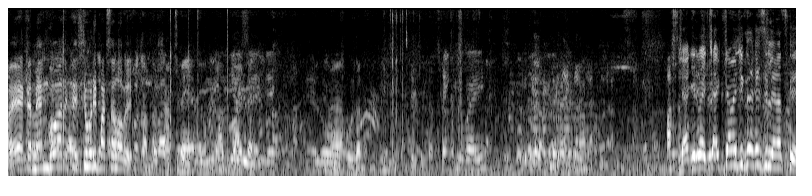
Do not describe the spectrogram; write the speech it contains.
ভাই একটা ম্যাঙ্গো আর একটা স্ট্রবেরি পার্সেল হবে। জাকির ভাই চারটা ম্যাজিক দেখাইছিলেন আজকে।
